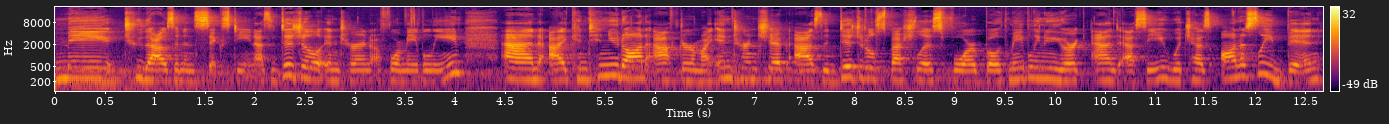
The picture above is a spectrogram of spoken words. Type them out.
May 2016 as a digital intern for Maybelline, and I continued on after my internship as the digital specialist for both Maybelline New York and Essie, which has honestly been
